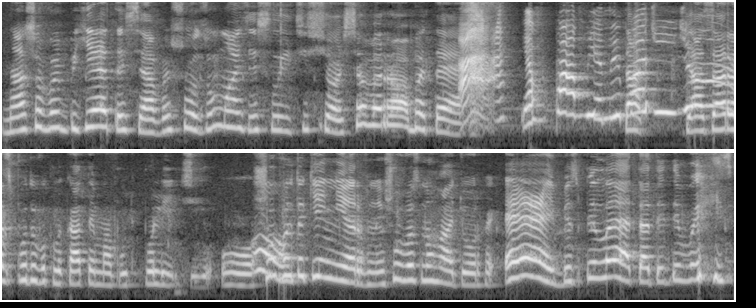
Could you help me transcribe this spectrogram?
на що ви б'єтеся? Ви що, з ума зійшли чи що? Що ви робите? Я впав, я не Так, бачу нічого. я зараз буду викликати, мабуть, поліцію. О, що ви такий нервний? Що у вас нога дьоргає? Ей, без білета, ти дивись.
